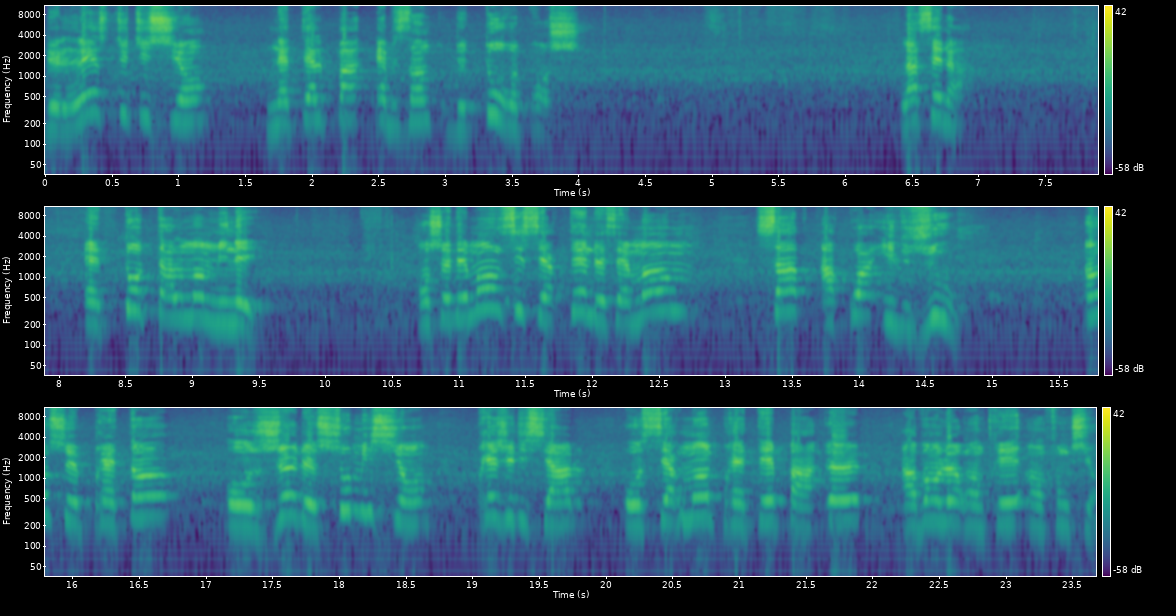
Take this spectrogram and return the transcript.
de l'institution n'est-elle pas exempte de tout reproche? La Sénat est totalement minée. On se demande si certains de ses membres savent à quoi ils jouent en se prêtant au jeu de soumission préjudiciable au serment prêté par eux avant leur entrée en fonction.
